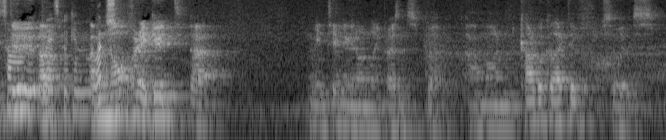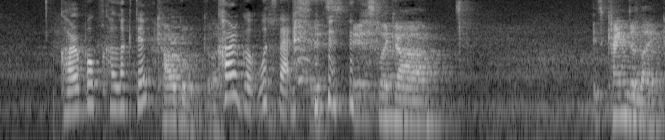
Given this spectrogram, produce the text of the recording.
Some do. place I'm, we can I'm watch? not very good at maintaining an online presence, but I'm on Cargo Collective, so it's Cargo Collective. Cargo Collective. Cargo. What's that? it's it's like a. It's kind of like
